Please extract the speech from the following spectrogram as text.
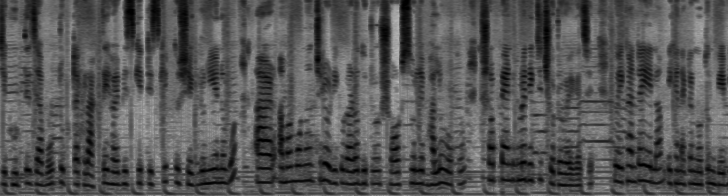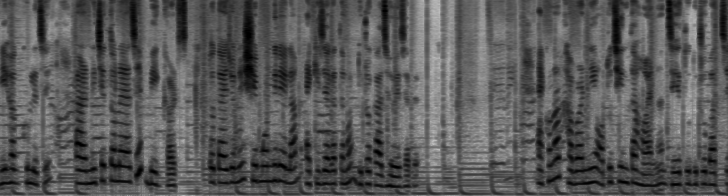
যে ঘুরতে যাব, টুকটাক রাখতে হয়, বিস্কিট টিস্কিট, তো সেগুলো নিয়ে নেব। আর আমার মনে হচ্ছিল রিকোর আরও দুটো শর্টস হলে ভালো হতো। সব প্যান্টগুলো দেখছি ছোট হয়ে গেছে। তো এখানটায় এলাম, এখানে একটা নতুন বেবি হাগ খুলেছে। আর নিচের তলায় আছে বিগ গার্ডস তো তাই জন্যই শিব মন্দিরে এলাম, একই জায়গাতে আমার দুটো কাজ হয়ে যাবে। এখন আর খাবার নিয়ে অত চিন্তা হয় না, যেহেতু দুটো বাচ্চা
